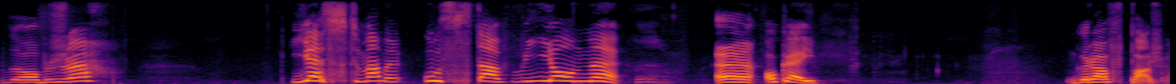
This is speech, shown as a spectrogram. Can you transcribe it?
Dobrze. Jest! Mamy ustawione! E, Okej. Gra w parze.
